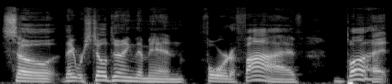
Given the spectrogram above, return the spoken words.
so they were still doing them in four to five, but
